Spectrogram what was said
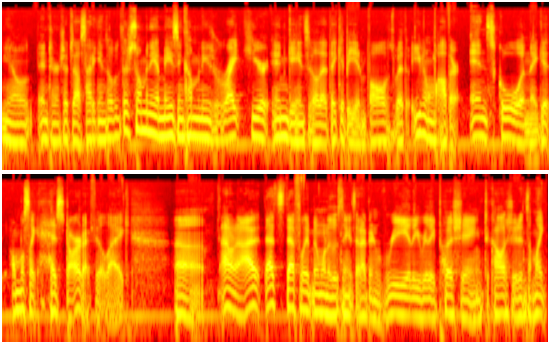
you know internships outside of Gainesville. But there's so many amazing companies right here in Gainesville that they could be involved with even while they're in school, and they get almost like a head start. I feel like. Uh, I don't know. I, that's definitely been one of those things that I've been really, really pushing to college students. I'm like,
